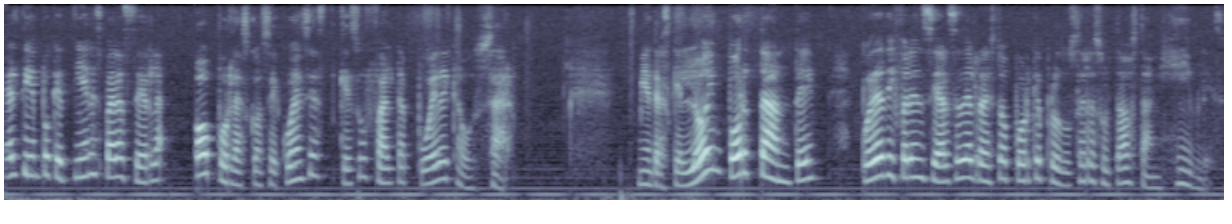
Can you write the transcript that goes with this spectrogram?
el tiempo que tienes para hacerla o por las consecuencias que su falta puede causar. Mientras que lo importante puede diferenciarse del resto porque produce resultados tangibles,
